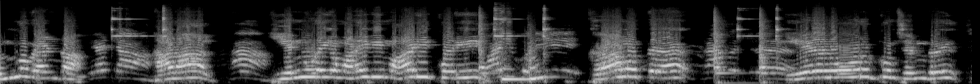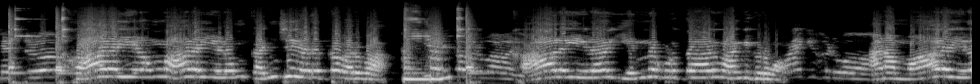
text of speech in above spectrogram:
ஒண்ணும் வேண்டாம். ஆனால் என்னுடைய மனைவி மாடிக்கொடி கிராமத்துல ஏழூருக்கும் சென்று காலையிலும் மாலையிலும் கஞ்சி எடுக்க வருவா எடுக்க வருவாள் காலையில என்ன கொடுத்தாலும் வாங்கிக்கிடுவோம். ஆனா மாலையில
